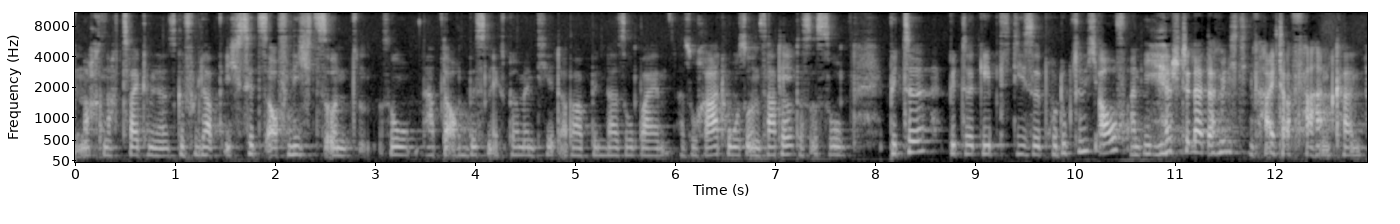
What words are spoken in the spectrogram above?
nach, nach zwei Kilometern das Gefühl habe, ich sitze auf nichts und so habe da auch ein bisschen experimentiert, aber bin da so bei, also Radhose und Sattel, das ist so, bitte, bitte gebt diese Produkte nicht auf an die Hersteller, damit ich die weiterfahren kann.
